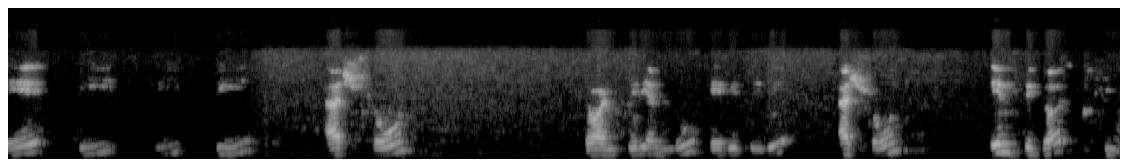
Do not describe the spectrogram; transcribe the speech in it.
A, B, C, D as shown. Draw Amperian loop A, B, C, D as shown in figure B.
